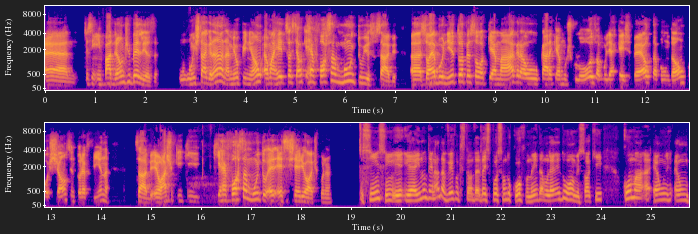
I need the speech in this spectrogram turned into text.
é, assim, em padrão de beleza. O, o, Instagram, na minha opinião, é uma rede social que reforça muito isso, sabe? Uh, só é bonito a pessoa que é magra, ou o cara que é musculoso, a mulher que é esbelta, bundão, colchão, cintura fina, sabe? Eu acho que, que, que reforça muito esse estereótipo, né? Sim, sim. E, e, aí não tem nada a ver com a questão da, da exposição do corpo, nem da mulher nem do homem. Só que como é um, é um,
